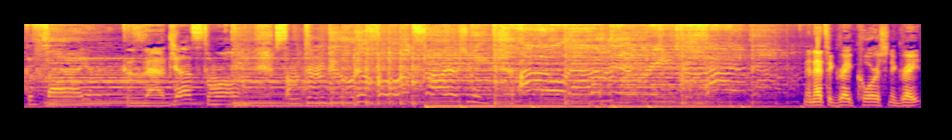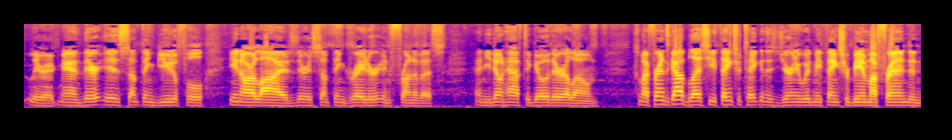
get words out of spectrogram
Like a fire. Cause I just want something beautiful to touch me. And that's a great chorus and a great lyric. Man, there is something beautiful in our lives. There is something greater in front of us. And you don't have to go there alone. So, my friends, God bless you. Thanks for taking this journey with me. Thanks for being my friend and,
